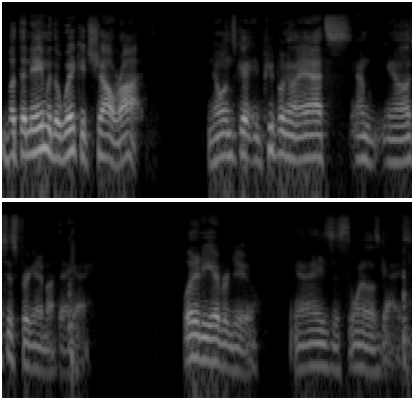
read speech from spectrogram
But the name of the wicked shall rot. No one's getting, people are going, yeah, it's, you know, let's just forget about that guy. What did he ever do? Yeah, he's just one of those guys.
